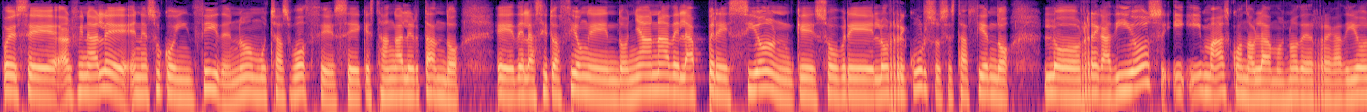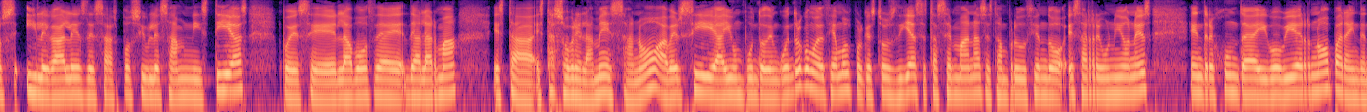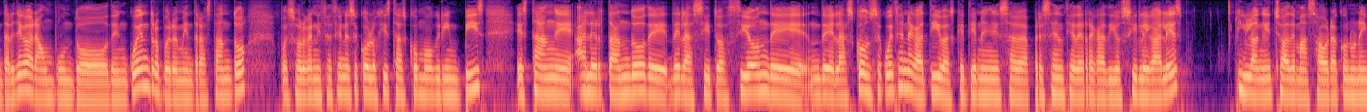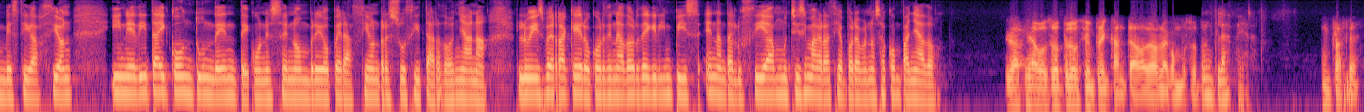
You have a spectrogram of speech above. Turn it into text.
Pues eh, al final eh, en eso coinciden ¿no? muchas voces eh, que están alertando de la situación en Doñana, de la presión que sobre los recursos está haciendo los regadíos y, más cuando hablamos ¿no? de regadíos ilegales, de esas posibles amnistías, pues la voz de, alarma está, está sobre la mesa, ¿no? A ver si hay un punto de encuentro, como decíamos, porque estos días, estas semanas se están produciendo esas reuniones entre Junta y Gobierno para intentar llegar a un punto de encuentro, pero mientras tanto pues organizaciones ecologistas como Greenpeace están eh, alertando de, la situación, de, las consecuencias negativas que tienen esa presencia de regadíos ilegales. Y lo han hecho además ahora con una investigación inédita y contundente con ese nombre Operación Resucitar Doñana. Luis Berraquero, coordinador de Greenpeace en Andalucía, muchísimas gracias por habernos acompañado. Gracias a vosotros, siempre encantado de hablar con vosotros. Un placer. Un placer.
